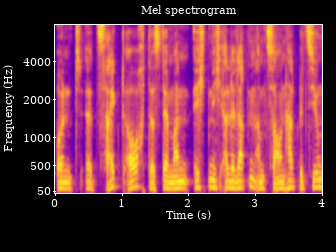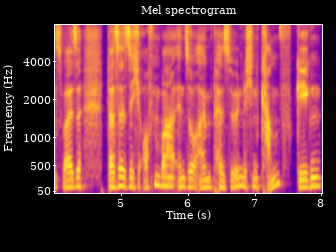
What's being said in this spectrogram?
und äh, zeigt auch, dass der Mann echt nicht alle Latten am Zaun hat, beziehungsweise dass er sich offenbar in so einem persönlichen Kampf gegen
